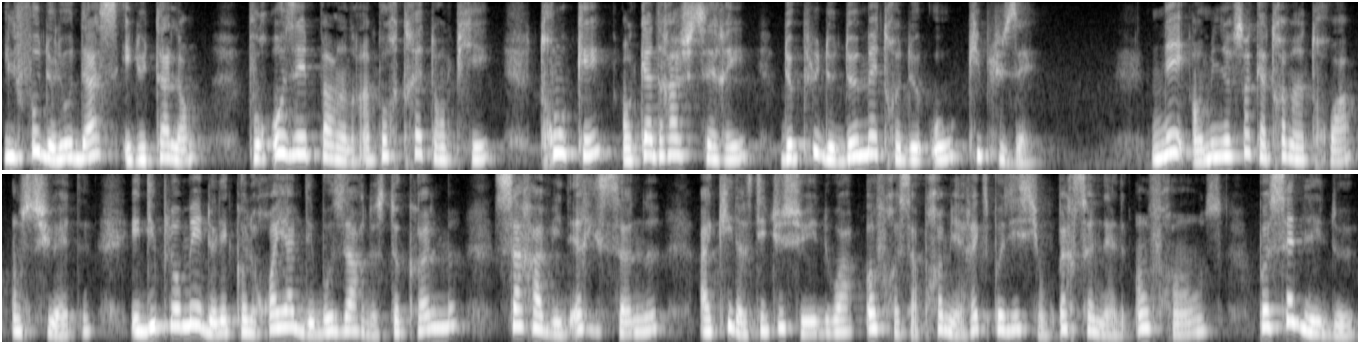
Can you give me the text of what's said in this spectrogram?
Il faut de l'audace et du talent pour oser peindre un portrait en pied, tronqué en cadrage serré, de plus de deux mètres de haut, qui plus est. Née en 1983 en Suède et diplômée de l'école royale des beaux-arts de Stockholm, Sarah Vid Eriksson, à qui l'Institut suédois offre sa première exposition personnelle en France, possède les deux.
